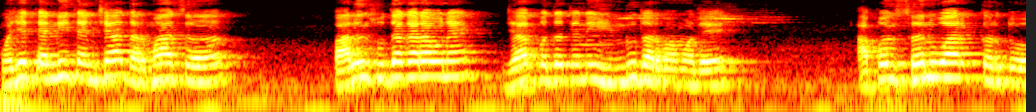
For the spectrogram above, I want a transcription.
म्हणजे त्यांनी त्यांच्या धर्माचं पालनसुद्धा करावं नाही ज्या पद्धतीने हिंदू धर्मामध्ये आपण सणवार करतो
